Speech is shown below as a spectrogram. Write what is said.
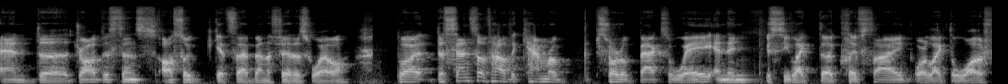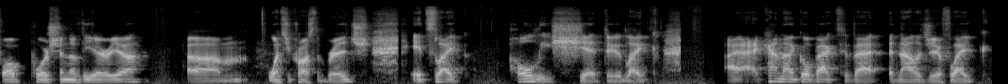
And the draw distance also gets that benefit as well but the sense of how the camera sort of backs away and then you see like the cliffside or like the waterfall portion of the area um, once you cross the bridge it's like holy shit dude. Like i, I kind of go back to that analogy of like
